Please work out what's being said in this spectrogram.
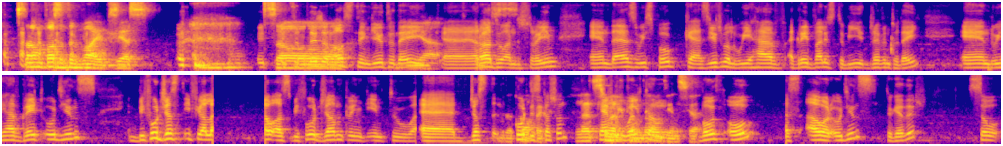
Some positive vibes, yes. It's, it's a pleasure hosting you today, Yeah, uh, Radu course. and Shireen. And as we spoke, as usual, we have a great values to be driven today, and we have great audience. Before just, if you allow us, before jumping into uh, just The core topic. discussion, Let's Can we welcome, the welcome audience. Yeah. both all as our audience together. So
